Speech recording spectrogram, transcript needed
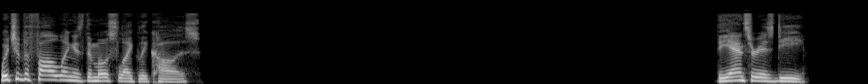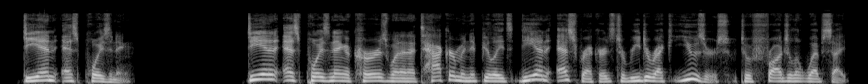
Which of the following is the most likely cause? The answer is D. DNS poisoning. DNS poisoning occurs when an attacker manipulates DNS records to redirect users to a fraudulent website.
